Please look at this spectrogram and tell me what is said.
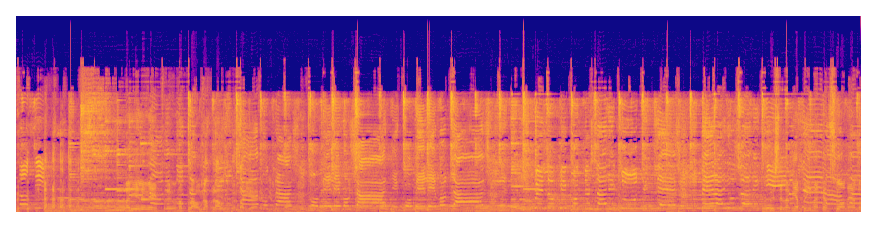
Mariele Ventre, un applauso. Un applauso per Marielle. ovviamente. come le montagne, come le montagne. Quello che conta è stare tutti insieme per aiutare Questa è la mia prima canzone allo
